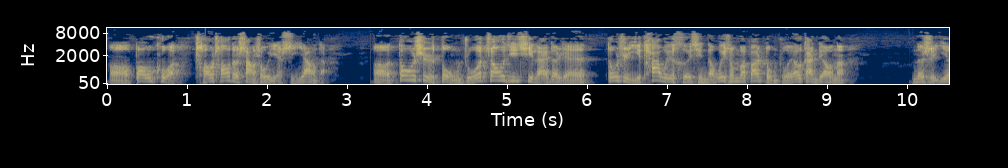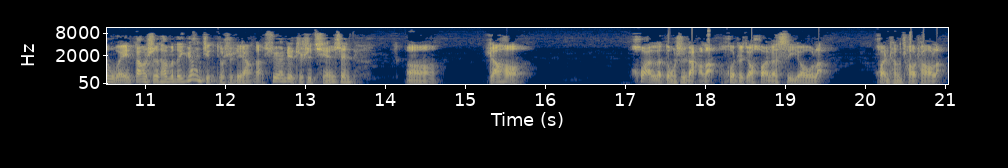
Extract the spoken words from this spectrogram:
哦，包括曹操的上手也是一样的啊，都是董卓召集起来的人，都是以他为核心的。为什么把董卓要干掉呢？那是因为当时他们的愿景就是这样的，虽然这只是前身，啊，然后换了董事长了，或者叫换了 CEO 了，换成曹操了，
